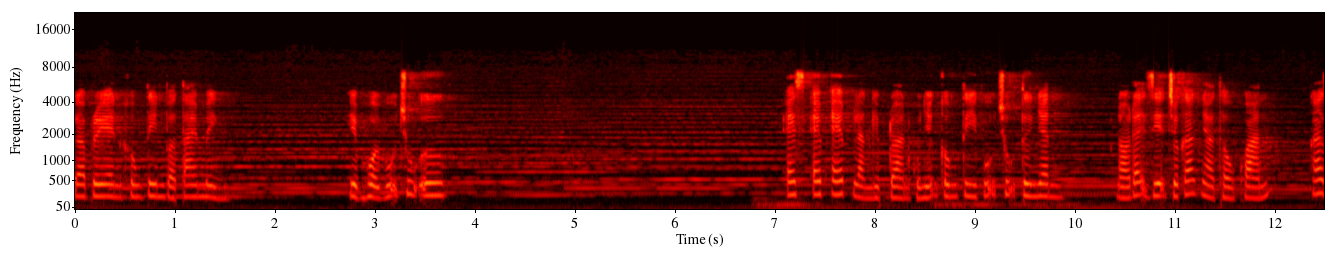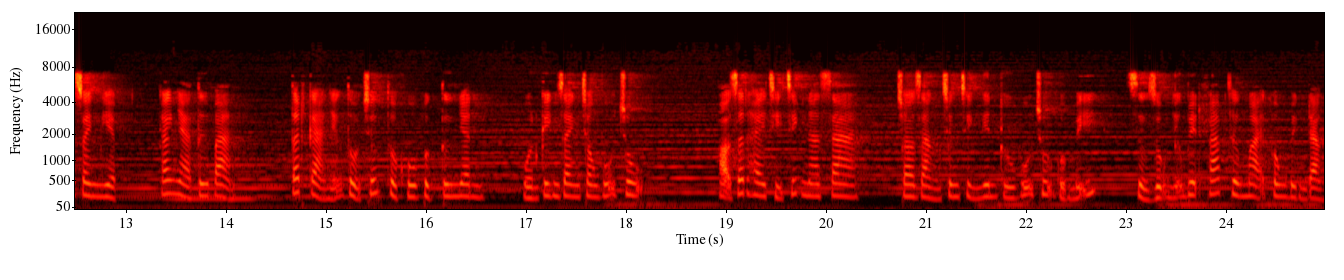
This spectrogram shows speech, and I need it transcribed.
Gabriel không tin vào tai mình. Hiệp hội Vũ trụ ư? SFF là nghiệp đoàn của những công ty vũ trụ tư nhân. Nó đại diện cho các nhà thầu khoán, các doanh nghiệp, các nhà tư bản, tất cả những tổ chức thuộc khu vực tư nhân muốn kinh doanh trong vũ trụ. Họ rất hay chỉ trích NASA, cho rằng chương trình nghiên cứu vũ trụ của Mỹ sử dụng những biện pháp thương mại không bình đẳng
